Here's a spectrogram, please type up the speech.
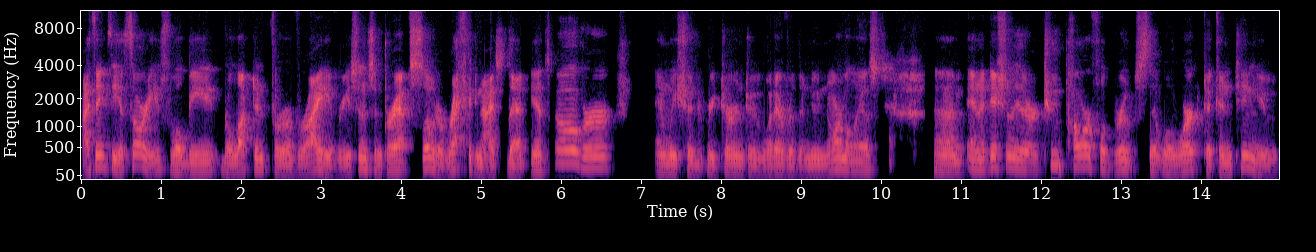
I think the authorities will be reluctant for a variety of reasons and perhaps slow to recognize that it's over and we should return to whatever the new normal is. Um, and additionally, there are two powerful groups that will work to continue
